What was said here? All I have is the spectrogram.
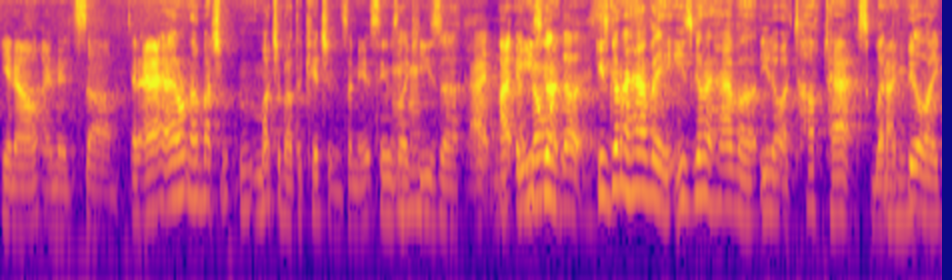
You know, and it's um, and I don't know much much about the Kitchens. I mean, it seems like he's a Mm-hmm. I- I, he's no gonna, one does. He's gonna have a he's gonna have a you know a tough task, but Mm-hmm. I feel like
